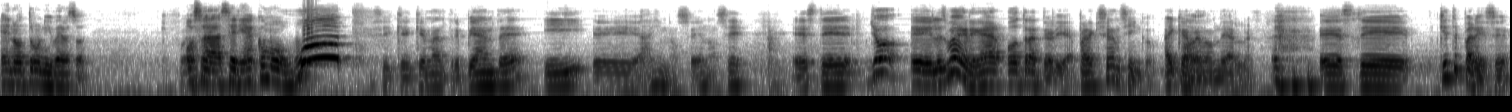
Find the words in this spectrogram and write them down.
en otro universo. O sea, sería como ¿what? Sí, que qué maltripiante y, eh, ay, no sé, no sé. Este, yo eh, les voy a agregar otra teoría, para que sean cinco, hay que Ah. redondearla. Este, ¿qué te parece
